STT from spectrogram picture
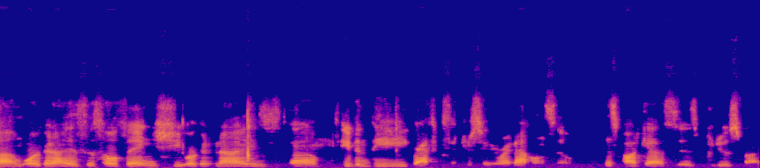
um, organized this whole thing. She organized um, even the graphics that you're seeing right now. So this podcast is produced by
